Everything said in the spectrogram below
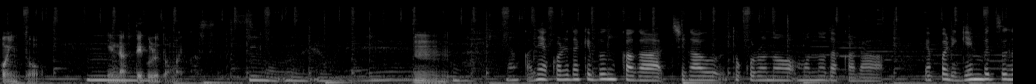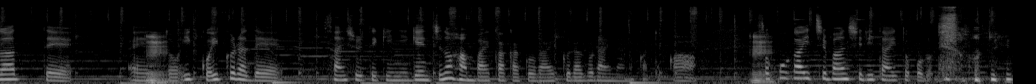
ポイントになってくると思います。うん、なんかねこれだけ文化が違うところのものだからやっぱり現物があって、えーと1個いくらで最終的に現地の販売価格がいくらぐらいなのかとか、うん。そこが一番知りたいところですもんね。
